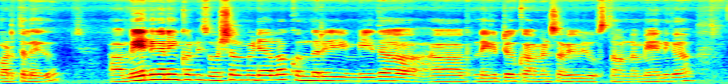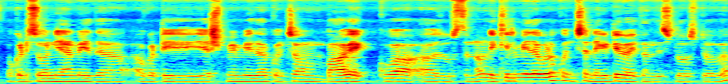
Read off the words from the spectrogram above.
పడతలేదు. మెయిన్గా నేను కొన్ని సోషల్ మీడియాలో కొందరి మీద నెగిటివ్ కామెంట్స్ అవి చూస్తూ ఉన్నా. మెయిన్గా ఒకటి సోనియా మీద ఒకటి యష్మి మీద కొంచెం బాగా ఎక్కువ చూస్తున్నాం. నిఖిల్ మీద కూడా కొంచెం నెగిటివ్ అవుతుంది స్లో స్లోగా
